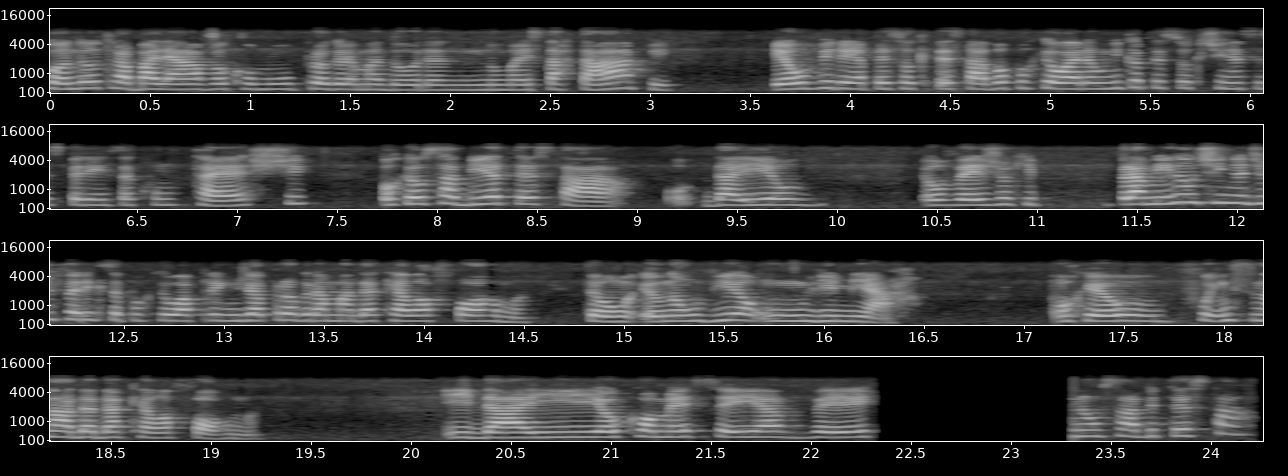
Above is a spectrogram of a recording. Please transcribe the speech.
quando eu trabalhava como programadora numa startup, eu virei a pessoa que testava porque eu era a única pessoa que tinha essa experiência com teste, porque eu sabia testar. Daí eu, eu vejo que para mim não tinha diferença, porque eu aprendi a programar daquela forma. Então eu não via um limiar, porque eu fui ensinada daquela forma. E daí eu comecei a ver que não sabe testar.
